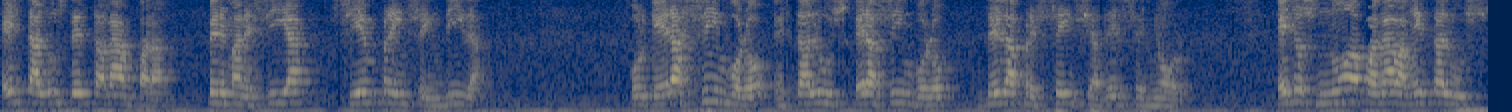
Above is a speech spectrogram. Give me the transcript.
Esta luz de esta lámpara permanecía siempre encendida, porque era símbolo, esta luz era símbolo de la presencia del Señor. Ellos no apagaban esta luz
